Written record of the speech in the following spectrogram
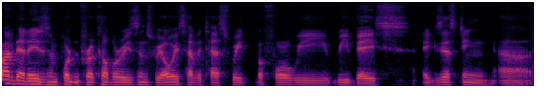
5.8 is important for a couple of reasons. We always have a test week before we rebase existing uh,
